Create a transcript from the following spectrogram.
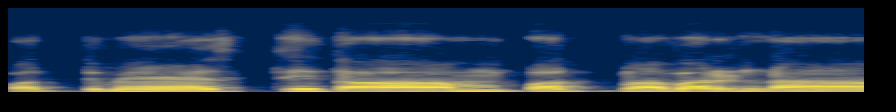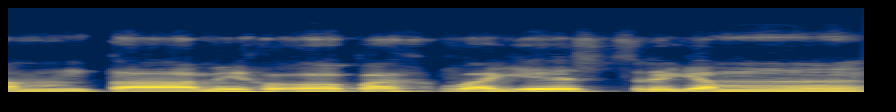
पद्मे स्थितां पद्मवर्णां तामिहोपह्वये श्रियम्।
